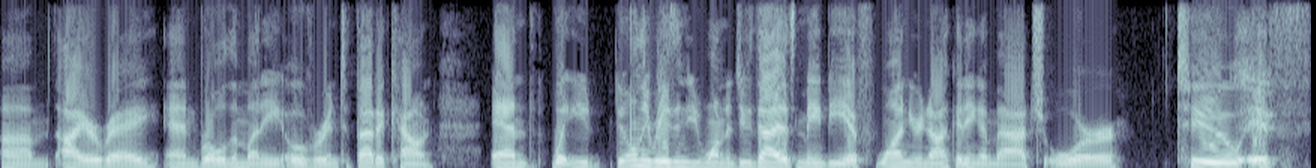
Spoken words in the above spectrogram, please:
um, IRA and roll the money over into that account. And what you, the only reason you'd want to do that is maybe if one, you're not getting a match, or two, if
